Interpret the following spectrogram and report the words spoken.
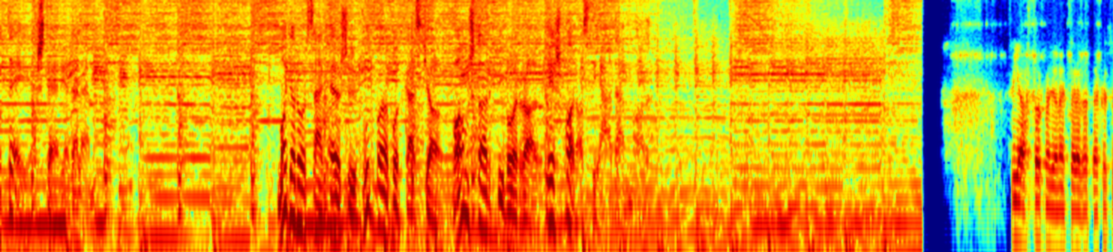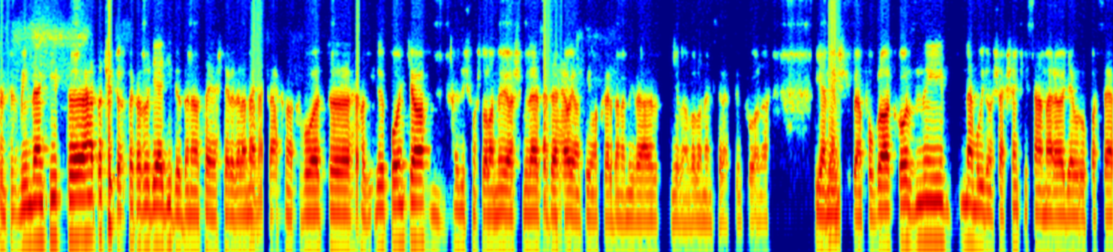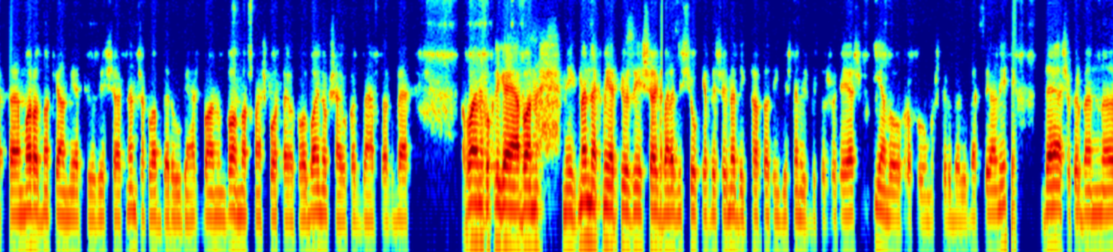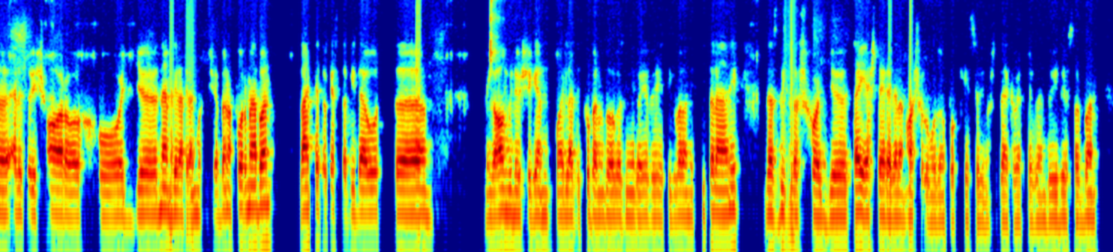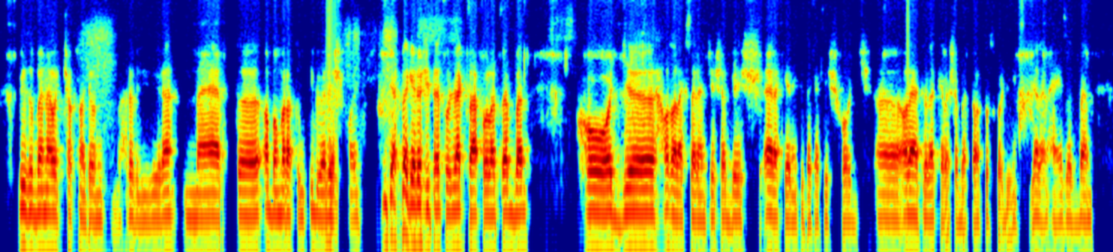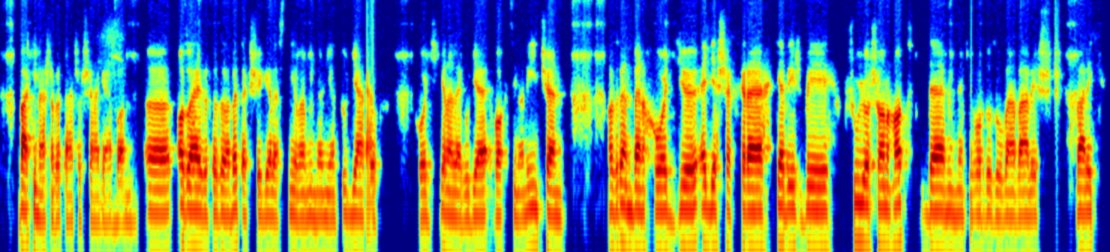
a teljes terjedelem. Magyarország első futballpodcastja Bamstart Tiborral és Haraszti Ádámmal. Sziasztok, nagyon nagy szeretettel köszöntünk mindenkit. Hát a csütörtök az ugye egy időben a teljes terjedelem volt az időpontja. Ez is most valami olyasmi lesz, de olyan témakörben, amivel nyilvánvalóan nem szerettünk volna ilyen mélységben foglalkozni. Nem újdonság senki számára, hogy Európa szerte maradnak el mérkőzések, nem csak labdarúgásban, vannak más sportágok, ahol bajnokságokat zártak be. A bajnokok ligájában még mennek mérkőzések, bár ez is jó kérdés, hogy meddig tartott így, és nem is biztos, hogy helyes. Ilyen dolgokról fogunk most körülbelül beszélni. De első körben először is arról, hogy nem véletlen most is ebben a formában. Látjátok ezt a videót, még a hangminőségen majd lehet, hogy próbálunk dolgozni, a jövő hétig valamit kitalálni, de az biztos, hogy teljes terjedelem hasonló módon fog készülni most az elkövetkezendő időszakban. Bízom benne, hogy csak nagyon rövid időre, mert abban maradtunk Tibivel, és majd ugye megerősített, hogy megcáfolhatsz ebben, hogy az a legszerencsésebb, és erre kérnénk titeket is, hogy a lehető legkevesebbet tartózkodjunk jelen helyzetben, bárki másnak a társaságában. Az a helyzet ezzel a betegséggel, ezt nyilván mindannyian tudjátok, hogy jelenleg ugye vakcina nincsen, az rendben, hogy egyesekre kevésbé súlyosan hat, de mindenki hordozóvá vál és válik,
